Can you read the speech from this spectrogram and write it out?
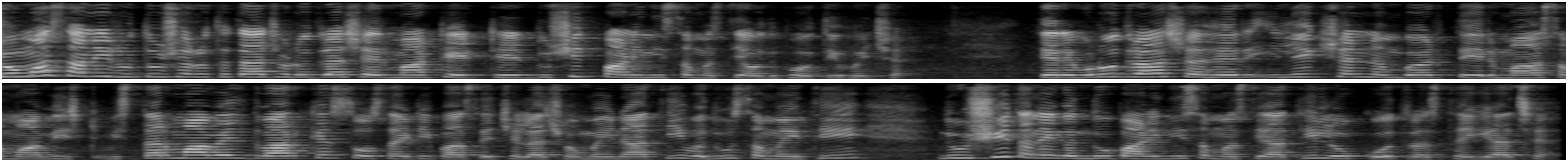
ચોમાસાની ઋતુ શરૂ થતાં વડોદરા શહેરમાં ઠેર ઠેર દૂષિત પાણીની સમસ્યા ઉદ્ભવતી હોય છે. ત્યારે વડોદરા શહેર ઇલેક્શન નંબર તેરમાં સમાવિષ્ટ વિસ્તારમાં આવેલ દ્વારકેશ સોસાયટી પાસે છેલ્લા છ મહિનાથી વધુ સમયથી દૂષિત અને ગંદુ પાણીની સમસ્યાથી લોકો ત્રસ્ત થઈ ગયા છે.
